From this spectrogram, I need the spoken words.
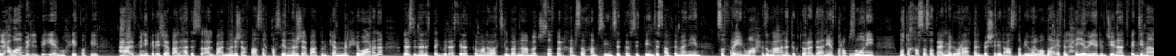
العوامل البيئية المحيطة فيه. هعرف منك الإجابة على هذا السؤال. بعد ما نرجع فاصل قصير نرجع بعد ونكمل حوارنا. لازلنا نستقبل أسئلتكم على واتس البرنامج 0 55 66 89 صفرين واحد. ومعنا الدكتورة دانيا طربزوني متخصصة علم الوراثة البشري العصبي والوظائف الحيوية للجينات في الدماغ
